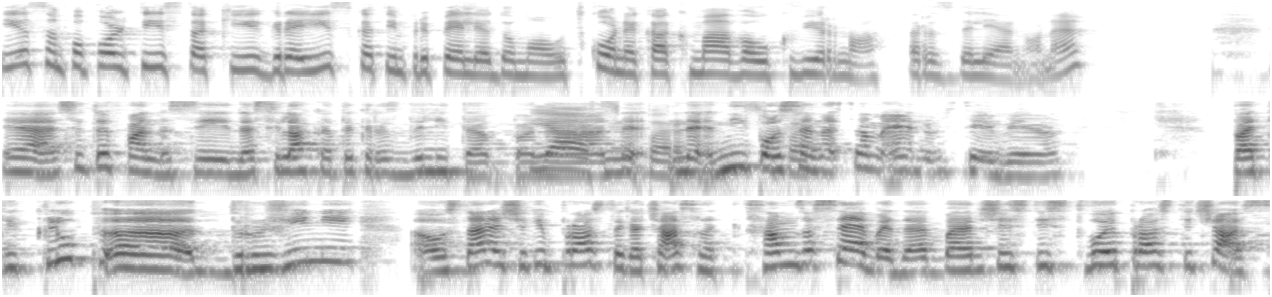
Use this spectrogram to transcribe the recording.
Jaz sem pa pol tista, ki gre iskat in pripelje domov, tako nekako mava ukvirno razdeljeno. Ne? Ja, se to je fajn, da si, da si lahko tako razdelite. Ja, ne, ne, ni pa vse na samem enem tebi. Ja. Pa ti kljub uh, družini uh, ostane še kaj prostega časa, sam za sebe, da je še tisti tvoj prosti čas.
